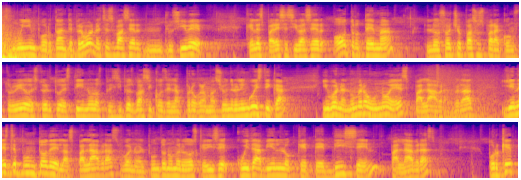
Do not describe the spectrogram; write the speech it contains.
es muy importante, pero bueno, este va a ser inclusive, ¿qué les parece si va a ser otro tema? Los ocho pasos para construir o destruir tu destino, los principios básicos de la programación neurolingüística. Y bueno, el número uno es palabras, ¿verdad? Y en este punto de las palabras, bueno, el punto número dos que dice, cuida bien lo que te dicen, palabras. ¿Por qué?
